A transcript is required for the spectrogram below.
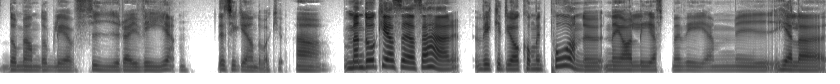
de ändå blev fyra i VM. Det tycker jag ändå var kul. ja. Men då kan jag säga så här, vilket jag har kommit på nu när jag har levt med VM i hela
